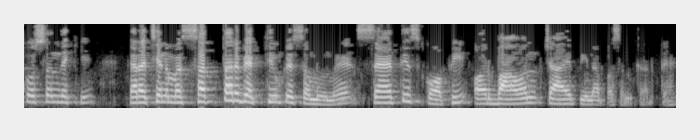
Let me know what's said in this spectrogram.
क्वेश्चन देखिए करेक्शन नंबर सत्तर व्यक्तियों के समूह में सैंतीस कॉफ़ी और बावन चाय पीना पसंद करते हैं।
